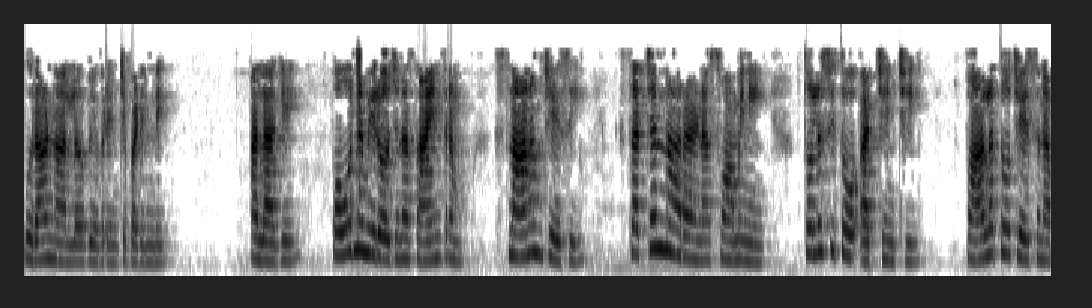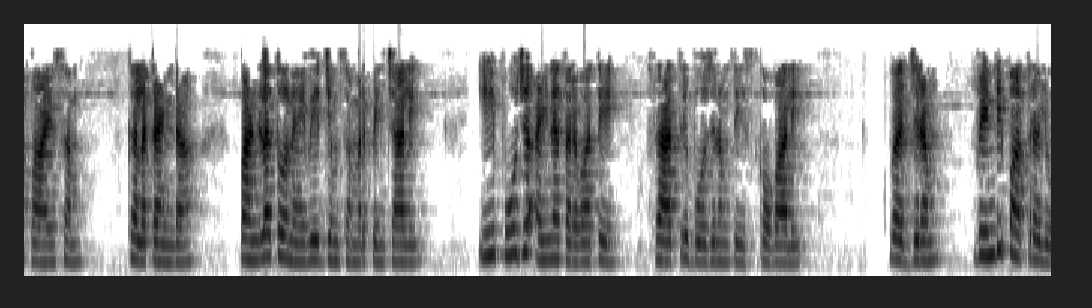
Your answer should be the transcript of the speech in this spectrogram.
పురాణాల్లో వివరించబడింది. అలాగే పౌర్ణమి రోజున సాయంత్రం స్నానం చేసి సత్యనారాయణ స్వామిని తులసితో అర్చించి పాలతో చేసిన పాయసం కలకండ పండ్లతో నైవేద్యం సమర్పించాలి. ఈ పూజ అయిన తర్వాతే రాత్రి భోజనం తీసుకోవాలి. వజ్రం వెండి పాత్రలు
